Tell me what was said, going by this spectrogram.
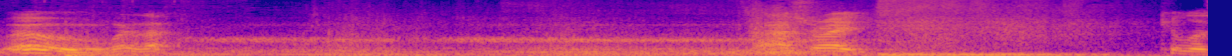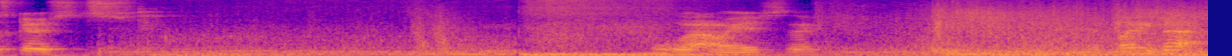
Whoa, what is that? That's right. Kill those ghosts. Oh wow, he's they're fighting back.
